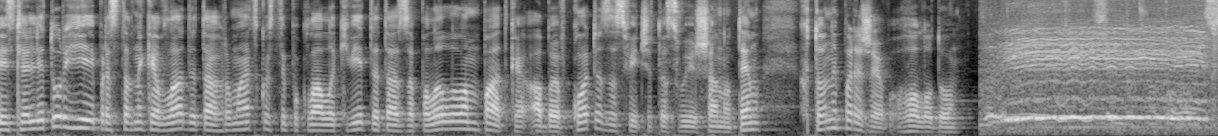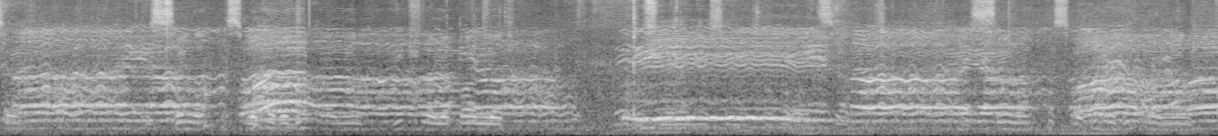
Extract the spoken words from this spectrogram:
Після літургії представники влади та громадськості поклали квіти та запалили лампадки, аби вкотре засвідчити свою шану тим, хто не пережив голоду. Сина і Святого Духа. Пам'ять. Сина і Святого Духа.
